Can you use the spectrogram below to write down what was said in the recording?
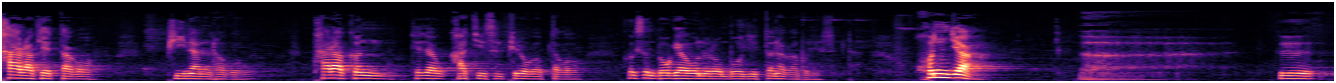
타락했다고 비난을 하고 타락한 태자하고 같이 있을 필요가 없다고 거기서 녹야원으로 멀리 떠나가 버렸습니다. 혼자 그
